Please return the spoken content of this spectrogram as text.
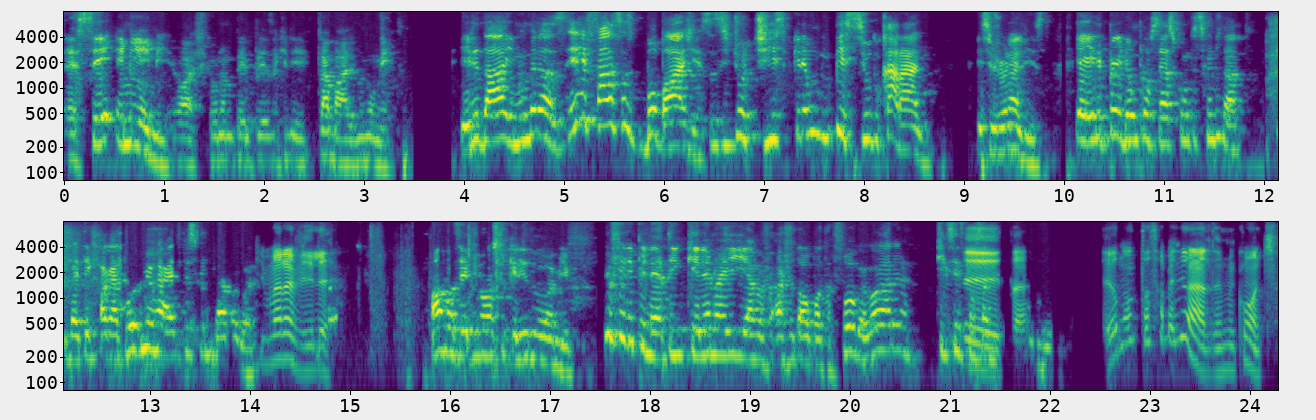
É CMM, eu acho que é o nome da empresa que ele trabalha no momento. Ele dá inúmeras. Ele fala essas bobagens, essas idiotices, porque ele é um imbecil do caralho, esse jornalista. E aí ele perdeu um processo contra esse candidato. E vai ter que pagar 12 mil reais pra esse candidato agora. Que maravilha. Palmas aí pro nosso querido amigo. E o Felipe Neto, hein, querendo aí ajudar o Botafogo agora? O que, que vocês estão sabendo? Eu não tô sabendo de nada, me conte.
